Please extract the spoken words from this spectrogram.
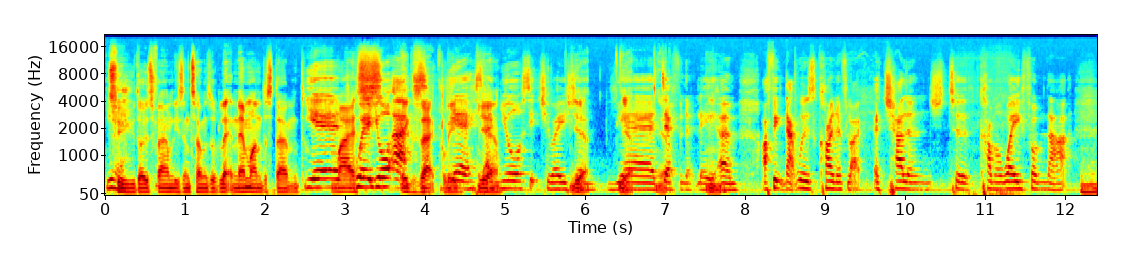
Yeah. to those families in terms of letting them understand Yeah, my where you're at. exactly Yes, yeah and your situation. Yeah, Yeah, yeah, yeah. definitely. Mm. Um, I think that was kind of like a challenge to come away from that Mm-hmm.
